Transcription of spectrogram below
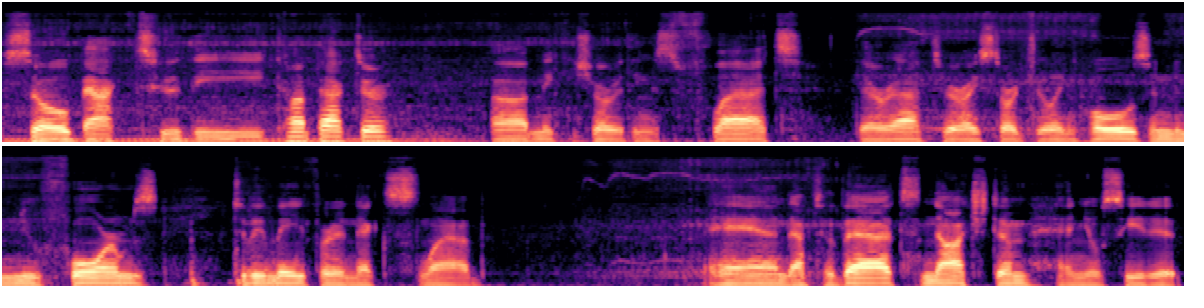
So back to the compactor, uh, making sure everything is flat. Thereafter, I start drilling holes in the new forms to be made for the next slab. And after that, notch them and you'll see it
